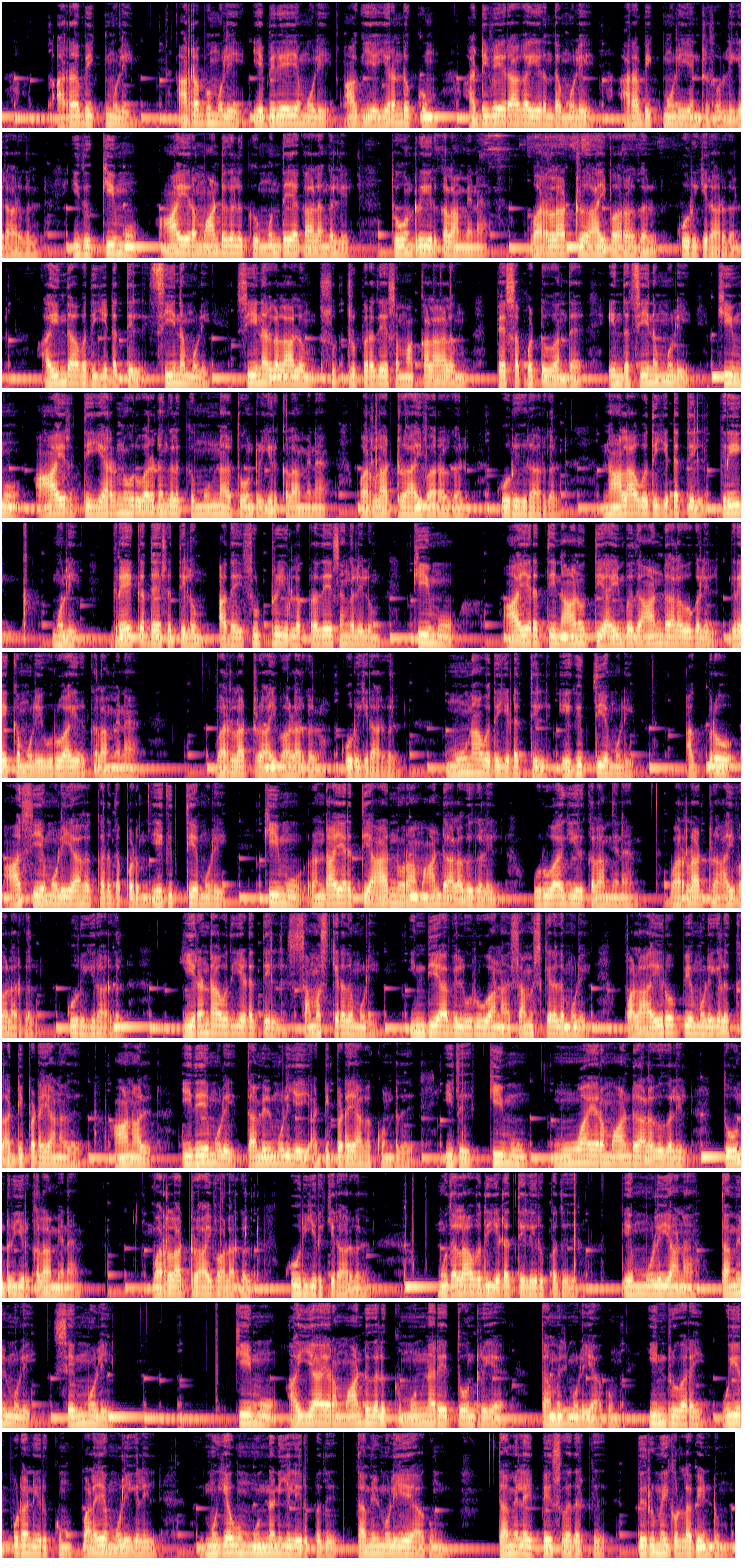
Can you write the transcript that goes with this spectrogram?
அரபிக் மொழி. அரபு மொழி எபிரேய மொழி ஆகிய இரண்டுக்கும் அடிவேராக இருந்த மொழி அரபிக் மொழி என்று சொல்லுகிறார்கள். இது கிமு ஆயிரம் ஆண்டுகளுக்கு முந்தைய காலங்களில் தோன்றியிருக்கலாம் என வரலாற்று ஆய்வாளர்கள் கூறுகிறார்கள். ஐந்தாவது இடத்தில் சீன மொழி சீனர்களாலும் சுற்று பிரதேச மக்களாலும் பேசப்பட்டு வந்த இந்த சீன மொழி கிமு ஆயிரத்தி இரநூறு வருடங்களுக்கு முன்னர் தோன்றியிருக்கலாம் என வரலாற்று ஆய்வாளர்கள் கூறுகிறார்கள். நாலாவது இடத்தில் கிரீக் மொழி கிரேக்க தேசத்திலும் அதை சுற்றியுள்ள பிரதேசங்களிலும் கிமு ஆயிரத்தி நானூற்றி ஐம்பது ஆண்டு அளவுகளில் கிரேக்க மொழி உருவாகியிருக்கலாம் என வரலாற்று ஆய்வாளர்கள் கூறுகிறார்கள். மூணாவது இடத்தில் எகிப்திய மொழி அக்ரோ ஆசிய மொழியாக கருதப்படும் எகிப்திய மொழி கிமு ரெண்டாயிரத்தி அறுநூறாம் ஆண்டு அளவுகளில் உருவாகியிருக்கலாம் என வரலாற்று ஆய்வாளர்கள் கூறுகிறார்கள். இரண்டாவது இடத்தில் சமஸ்கிருத மொழி இந்தியாவில் உருவான சமஸ்கிருத மொழி பல ஐரோப்பிய மொழிகளுக்கு அடிப்படையானது. ஆனால் இதே மொழி தமிழ் மொழியை அடிப்படையாக கொண்டது இது கிமு மூவாயிரம் ஆண்டு அளவுகளில் தோன்றியிருக்கலாம் என வரலாற்று ஆய்வாளர்கள் கூறியிருக்கிறார்கள். முதலாவது இடத்தில் இருப்பது எம்மொழியான தமிழ்மொழி செம்மொழி. கிமு ஐயாயிரம் ஆண்டுகளுக்கு முன்னரே தோன்றிய தமிழ் மொழியாகும். இன்று வரை உயிர்ப்புடன் இருக்கும் பழைய மொழிகளில் மிகவும் முன்னணியில் இருப்பது தமிழ் மொழியே ஆகும். தமிழை பேசுவதற்கு பெருமை கொள்ள வேண்டும்.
